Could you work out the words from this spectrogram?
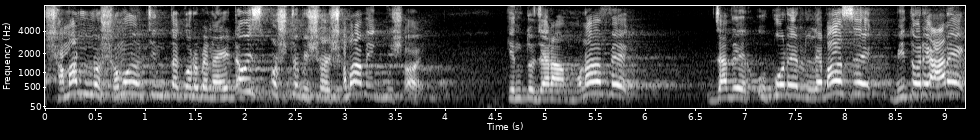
সামান্য সময়ও চিন্তা করবে না। এটাও স্পষ্ট বিষয়, স্বাভাবিক বিষয়। কিন্তু যারা মুনাফেক, যাদের উপরের লেবাসে ভিতরে আরেক,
